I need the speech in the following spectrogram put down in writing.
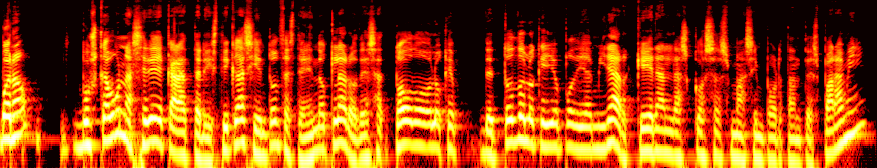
Bueno, buscaba una serie de características y entonces teniendo claro de, todo lo que, de todo lo que yo podía mirar, qué eran las cosas más importantes para mí,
